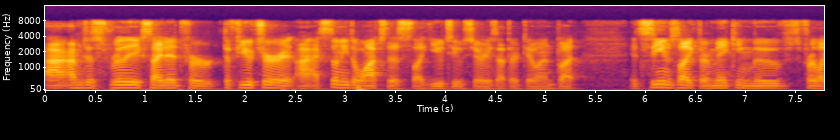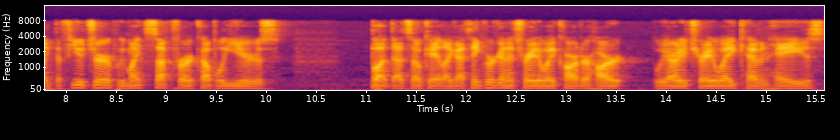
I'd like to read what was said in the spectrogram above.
I'm just really excited for the future. I, I still need to watch this like YouTube series that they're doing, but it seems like they're making moves for like the future. We might suck for a couple years, but that's okay. Like I think we're gonna trade away Carter Hart. We already trade away Kevin Hayes.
